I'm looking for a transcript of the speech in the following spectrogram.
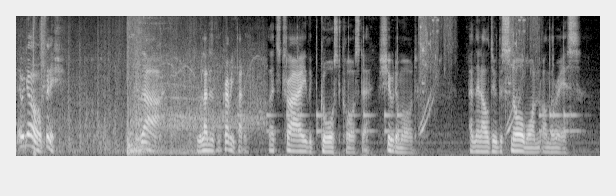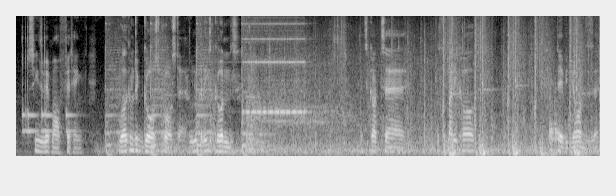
There we go, finish. Huzzah! We landed the Krabby Patty. Let's try the Ghost Coaster, shooter mode. And then I'll do the snow one on the race. Seems a bit more fitting. Welcome to Ghost Coaster. Look at these guns. It's got, uh, what's the buddy called? Davy Jones, is it?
